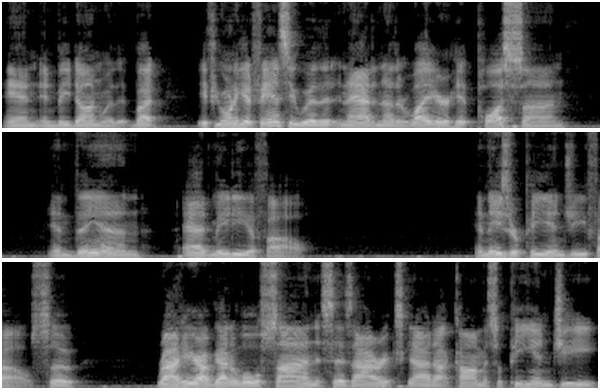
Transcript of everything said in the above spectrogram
and, and be done with it. But if you want to get fancy with it and add another layer, hit plus sign, and then add media file. And these are PNG files. So right here, I've got a little sign that says irixguy.com. It's a PNG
